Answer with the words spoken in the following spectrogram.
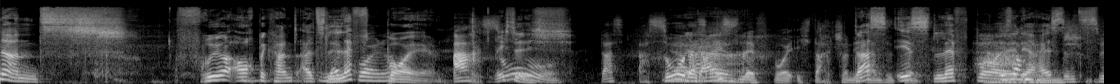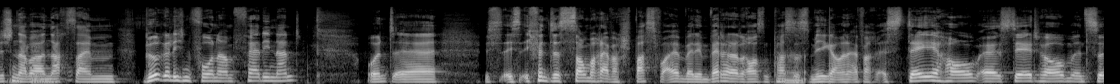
Ferdinand. Früher auch bekannt als Left Left Boy, Boy. ne? Ach so. Richtig. Das, ach so, Ja, das geil. ist Left Boy. Ich dachte schon die Das ganze Zeit. ist Left Boy. Ist Der heißt inzwischen aber nach seinem bürgerlichen Vornamen Ferdinand. Und äh, ich, ich, ich finde, das Song macht einfach Spaß, vor allem bei dem Wetter da draußen passt es mega und einfach Stay home, äh, stay at home and so,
